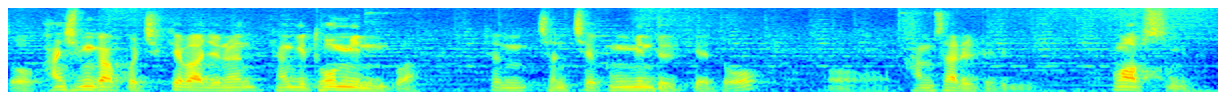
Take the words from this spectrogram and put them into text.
또 관심 갖고 지켜봐주는 경기도민과 전, 전체 국민들께도 어, 감사를 드립니다. 고맙습니다.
